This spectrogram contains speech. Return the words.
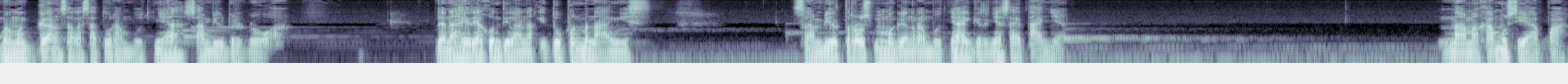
memegang salah satu rambutnya sambil berdoa. Dan akhirnya kuntilanak itu pun menangis. Sambil terus memegang rambutnya akhirnya saya tanya. Nama kamu siapa?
